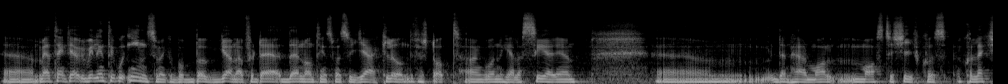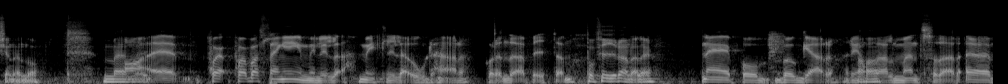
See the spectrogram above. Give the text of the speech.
Eh, men jag tänkte jag vill inte gå in så mycket på buggarna för det, det är någonting som är så jäkla underförstått angående hela serien. Ehm, den här Master Chief Collection ändå. Men, ja, eh, får, jag, får jag bara slänga in min lilla, mitt lilla ord här på den där biten? På fyran eller? Nej, på buggar rent Aha. allmänt. Sådär. Eh,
